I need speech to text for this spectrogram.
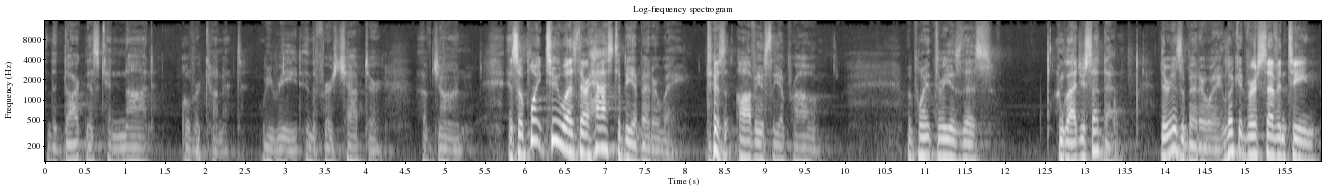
and the darkness cannot overcome it we read in the first chapter of John. And so, point two was there has to be a better way. There's obviously a problem. But point three is this I'm glad you said that. There is a better way. Look at verse 17.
